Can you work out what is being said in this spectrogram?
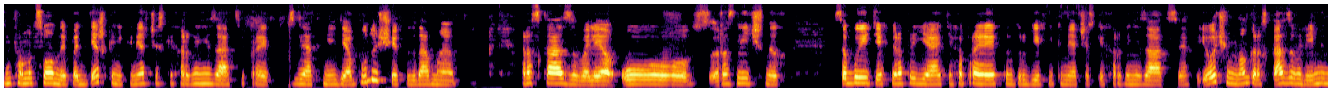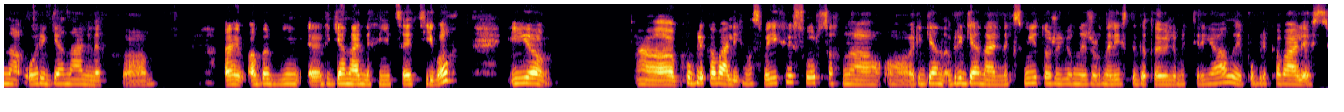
информационной поддержкой некоммерческих организаций, проект «Взгляд медиа будущее», когда мы рассказывали о различных событиях, мероприятиях, о проектах других некоммерческих организациях. И очень много рассказывали именно о региональных, об региональных инициативах. И а, публиковали их на своих ресурсах, на, а, регион, в региональных СМИ, тоже юные журналисты готовили материалы и публиковались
